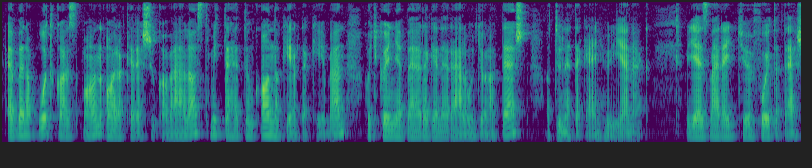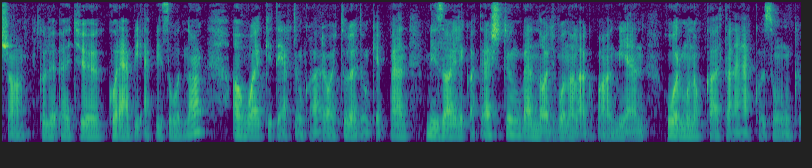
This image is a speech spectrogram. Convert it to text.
Ebben a podcastban arra keressük a választ, mit tehetünk annak érdekében, hogy könnyebben regenerálódjon a test, a tünetek enyhüljenek. Ugye ez már egy folytatása egy korábbi epizódnak, ahol kitértünk arra, hogy tulajdonképpen mi zajlik a testünkben, nagy vonalakban, milyen hormonokkal találkozunk,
